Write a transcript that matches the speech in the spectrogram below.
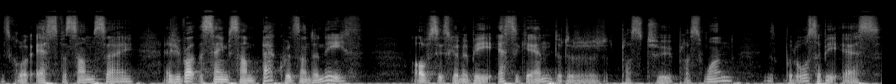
let's call it S for sum, say, and if you write the same sum backwards underneath, obviously it's going to be S again, plus 2 plus 1 would also be S,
